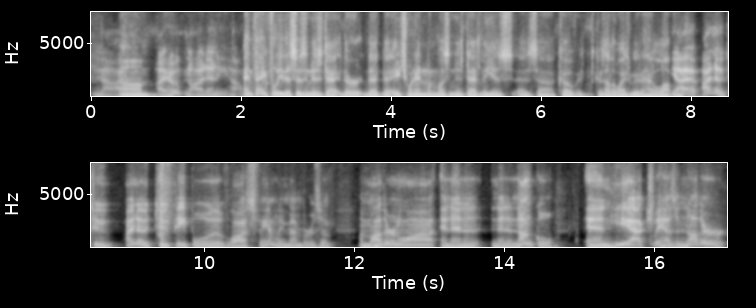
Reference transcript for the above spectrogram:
No, I, Um, hope, I hope not. Anyhow, And thankfully, this isn't as de- the the the H1N1 wasn't as deadly as as uh, COVID because otherwise we would have had a lot more. yeah, I, I know two. I know two people who have lost family members. A, a mother-in-law and then a, and then an uncle, and he actually has another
